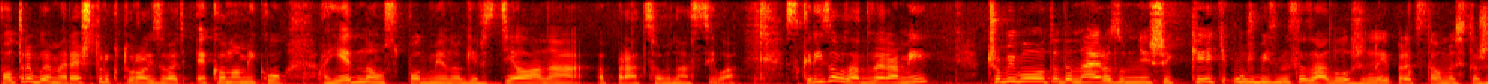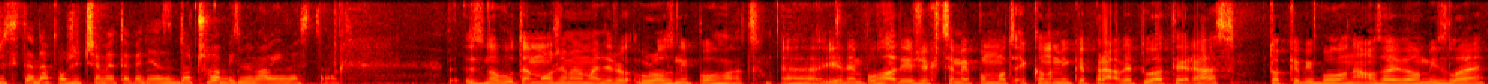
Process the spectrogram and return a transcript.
Potrebujeme reštrukturalizovať ekonomiku a jednou z podmienok je vzdelaná pracovná sila. Krízou za dverami, čo by bolo teda najrozumnejšie, keď už by sme sa zadlžili, predstavme si to, že si teda požičame tie peniaze, do čoho by sme mali investovať? Znovu tam môžeme mať rôzny pohľad. E, jeden pohľad je, že chceme pomôcť ekonomike práve tu a teraz. To keby bolo naozaj veľmi zlé.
